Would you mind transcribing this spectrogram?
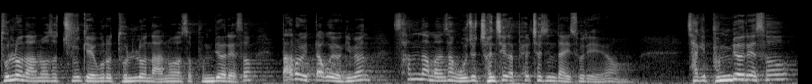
둘로 나누어서 주객으로 둘로 나누어서 분별해서 따로 있다고 여기면 삼라만상 우주 전체가 펼쳐진다 이 소리예요 자기 분별해서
